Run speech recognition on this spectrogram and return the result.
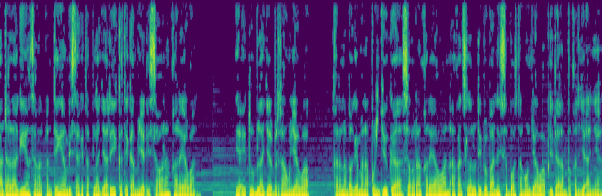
ada lagi yang sangat penting yang bisa kita pelajari ketika menjadi seorang karyawan, yaitu belajar bertanggung jawab. Karena bagaimanapun juga, seorang karyawan akan selalu dibebani sebuah tanggung jawab di dalam pekerjaannya.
